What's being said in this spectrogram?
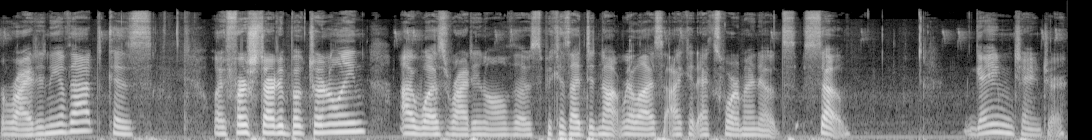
write any of that because when I first started book journaling, I was writing all of those because I did not realize I could export my notes. So, game changer.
